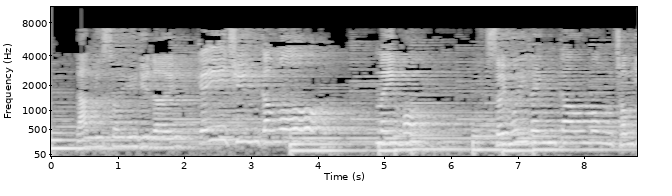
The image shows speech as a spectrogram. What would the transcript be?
冷暖岁月里，几寸舊愛未忘，谁会令旧梦重现？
